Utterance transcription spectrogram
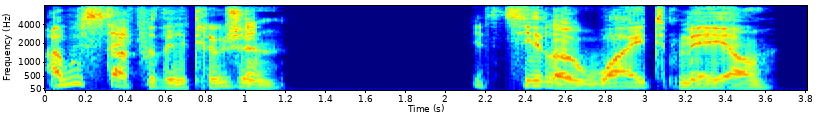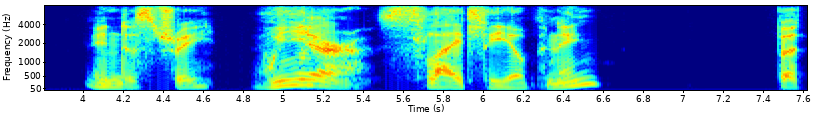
I will start with inclusion. It's still a white male industry. We are slightly opening, but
